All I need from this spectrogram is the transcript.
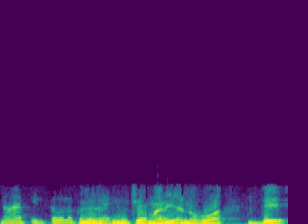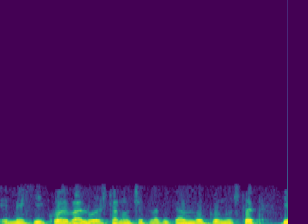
No, a ti todo lo que Eh, María Novoa de México Evalúa esta noche platicando con usted. Y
